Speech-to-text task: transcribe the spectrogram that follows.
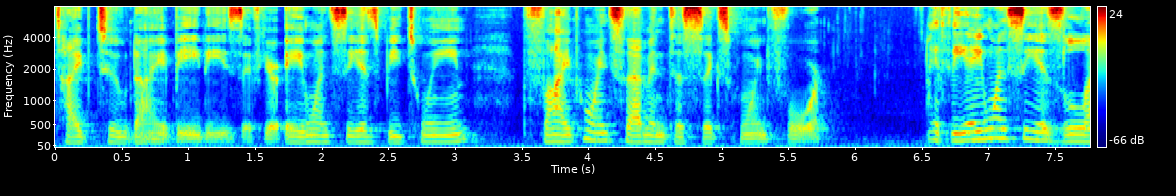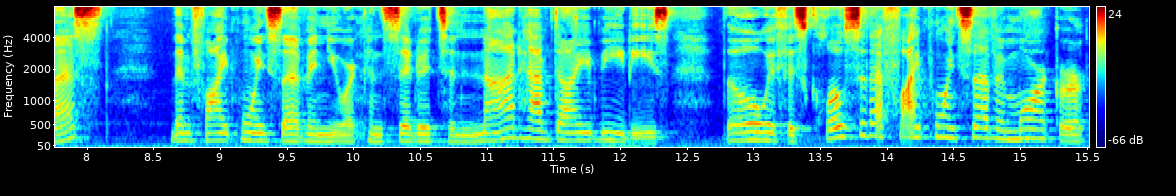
type 2 diabetes if your A1C is between 5.7 to 6.4. If the A1C is less than 5.7, you are considered to not have diabetes. Though, if it's close to that 5.7 marker,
